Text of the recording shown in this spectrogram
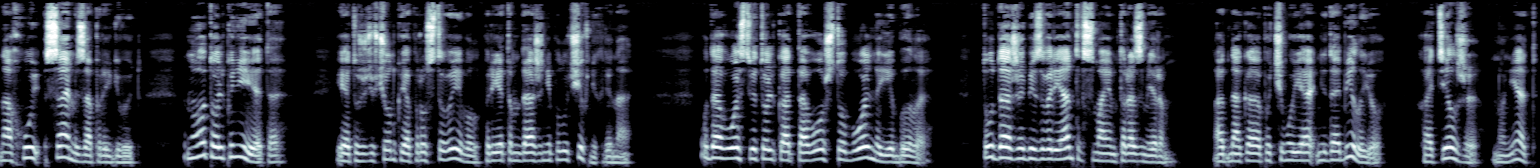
На хуй сами запрыгивают, но только не это. И эту же девчонку я просто выебал, при этом даже не получив ни хрена. Удовольствие только от того, что больно ей было. Тут даже без вариантов с моим-то размером. Однако почему я не добил ее? Хотел же, но нет.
